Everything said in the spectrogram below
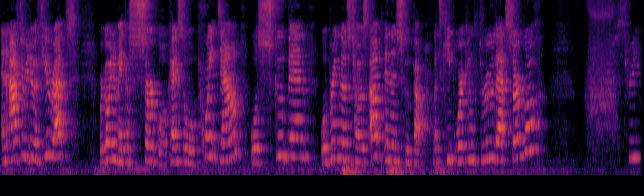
and after we do a few reps, we're going to make a circle, okay? So we'll point down, we'll scoop in, we'll bring those toes up, and then scoop out. Let's keep working through that circle. Three,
